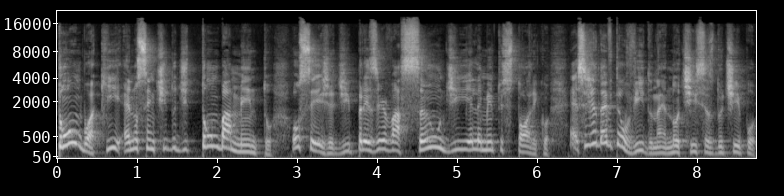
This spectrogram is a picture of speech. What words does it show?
Tombo aqui é no sentido de tombamento, ou seja, de preservação de elemento histórico. É, você já deve ter ouvido né, notícias do tipo:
